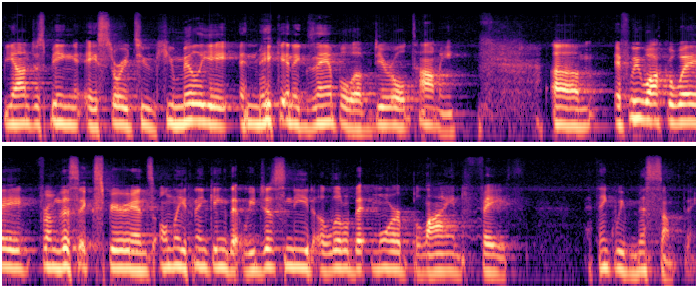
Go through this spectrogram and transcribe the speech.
beyond just being a story to humiliate and make an example of dear old Tommy. Um, if we walk away from this experience only thinking that we just need a little bit more blind faith, I think we've missed something.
